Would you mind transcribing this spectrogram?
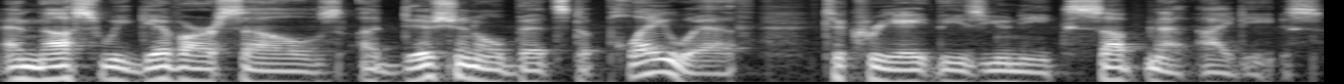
And thus we give ourselves additional bits to play with to create these unique subnet IDs.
